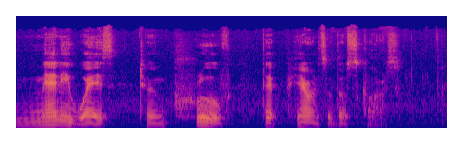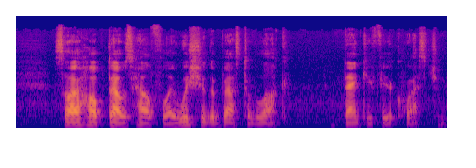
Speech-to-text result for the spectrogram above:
many ways to improve the appearance of those scars. So I hope that was helpful. I wish you the best of luck. Thank you for your question.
